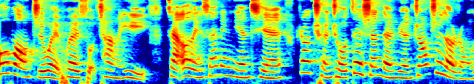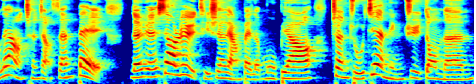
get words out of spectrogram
欧盟执委会所倡议，在二零三零年前，让全球再生能源装置的容量成长三倍，能源效率提升两倍的目标，正逐渐凝聚动能。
